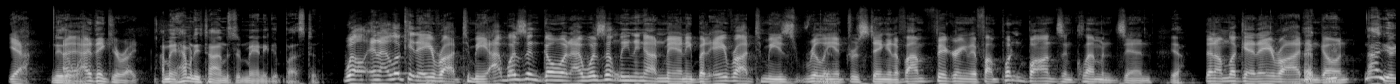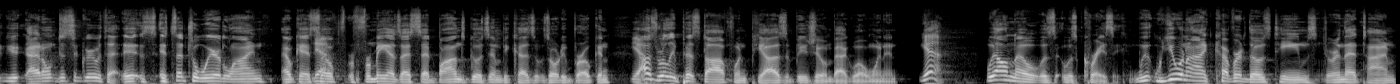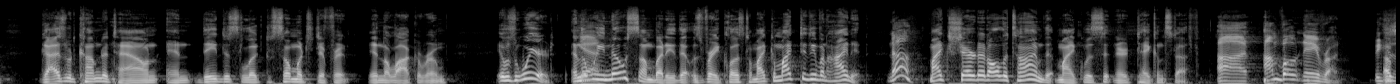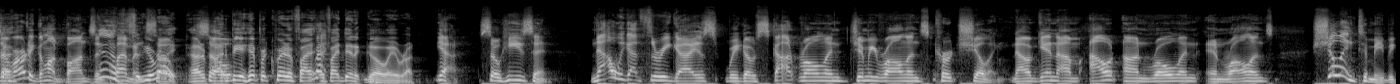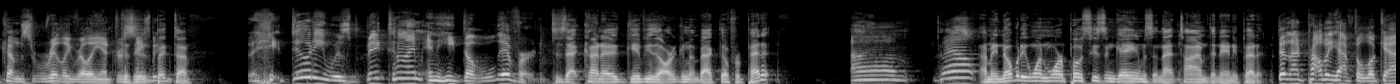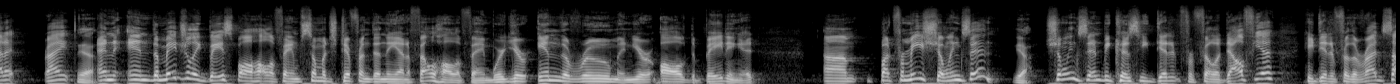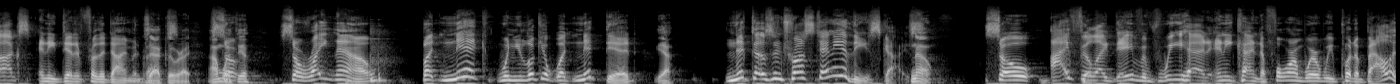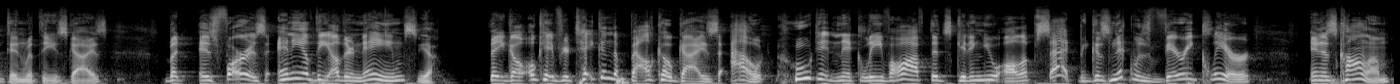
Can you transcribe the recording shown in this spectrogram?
Yeah, Neither I, one. I think you're right. I mean, how many times did Manny get busted? Well, and I look at A Rod to me. I wasn't going. I wasn't leaning on Manny, but A Rod to me is really interesting. And if I'm figuring, if I'm putting Bonds and Clemens in, Yeah. Then I'm looking at A Rod and going, No, you're, you I don't disagree with that. It's it's such a weird line. Okay, so Yeah. for, for me, as I said, Bonds goes in because it was already broken. Yeah. I was really pissed off when Piazza, Biggio, and Bagwell went in. yeah, We all know it was it was crazy. We, you and I covered those teams during that time. Guys would come to town and they just looked so much different in the locker room. It was weird. And then we know somebody that was very close to Mike, and Mike didn't even hide it. no, Mike shared it all the time that Mike was sitting there taking stuff. uh, I'm voting A Rod because Okay. I've already gone Bonds and Yeah, Clemens. so you're so, right. I'd, so- I'd be a hypocrite if I if I didn't go A Rod. Yeah. So he's in. Now we got three guys. We go Scott Rolen, Jimmy Rollins, Curt Schilling. Now again, I'm out on Rolen and Rollins. Schilling to me becomes really, really interesting Because he was big time. He- dude, he was big time and he delivered. Does that kind of give you the argument back though for Pettitte? Um, well, I mean, nobody won more postseason games in that time than Andy Pettitte. then I'd probably have to look at it, right? Yeah. And and the Major League Baseball Hall of Fame is so much different than the NFL Hall of Fame, where you're in the room and you're all debating it. Um, but for me, Schilling's in. Yeah. Schilling's in because he did it for Philadelphia, he did it for the Red Sox, and he did it for the Diamondbacks. Exactly right. I'm So- with you. So right now, but Nick, when you look at what Nick did, Yeah. Nick doesn't trust any of these guys. No. So I feel like Dave, if we had any kind of forum where we put a ballot in with these guys, but as far as any of the other names, Yeah. that you go, okay, if you're taking the Balco guys out, who did Nick leave off that's getting you all upset? Because Nick was very clear in his column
